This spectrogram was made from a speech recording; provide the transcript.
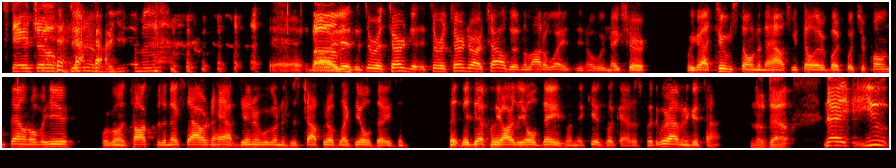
stare at y'all for dinner. Like yeah man. Yeah, no um, it is. It's a return to it's a return to our childhood in a lot of ways. You know we make sure we got tombstone in the house. We tell everybody put your phones down over here. We're going to talk for the next hour and a half dinner. We're going to just chop it up like the old days. And they, they definitely are the old days when the kids look at us, but we're having a good time. No doubt. Now you,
